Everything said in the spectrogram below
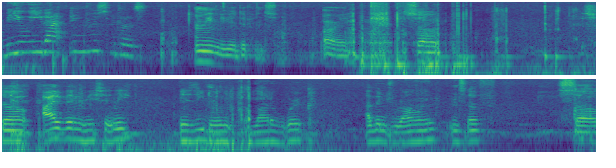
really that dangerous because I mean, yeah, it depends. All right. So, so I've been recently busy doing a lot of work. I've been drawing and stuff. So,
